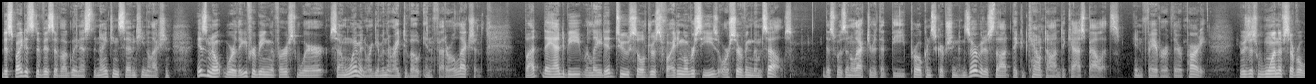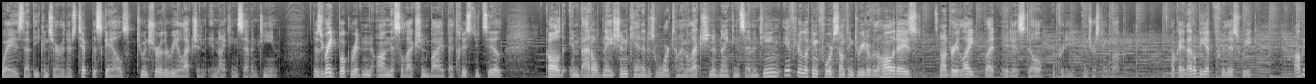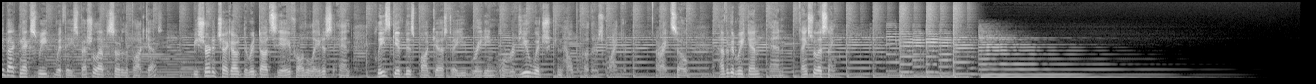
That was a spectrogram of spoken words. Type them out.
Despite its divisive ugliness, the 1917 election is noteworthy for being the first where some women were given the right to vote in federal elections. But they had to be related to soldiers fighting overseas or serving themselves. This was an electorate that the pro conscription conservatives thought they could count on to cast ballots in favor of their party. It was just one of several ways that the conservatives tipped the scales to ensure the re election in 1917. There's a great book written on this election by Patrice Dutil called Embattled Nation Canada's Wartime Election of 1917. If you're looking for something to read over the holidays, it's not very light, but it is still a pretty interesting book. Okay, that'll be it for this week. I'll be back next week with a special episode of the podcast. Be sure to check out thewrit.ca for all the latest, and please give this podcast a rating or review, which can help others find it. All right, so have a good weekend, and thanks for listening.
